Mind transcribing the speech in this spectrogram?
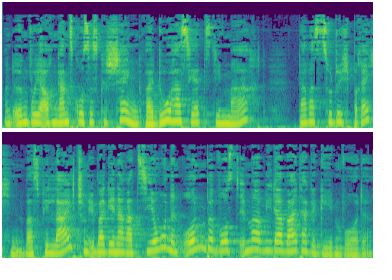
Und irgendwo ja auch ein ganz großes Geschenk, weil du hast jetzt die Macht, da was zu durchbrechen, was vielleicht schon über Generationen unbewusst immer wieder weitergegeben wurde.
